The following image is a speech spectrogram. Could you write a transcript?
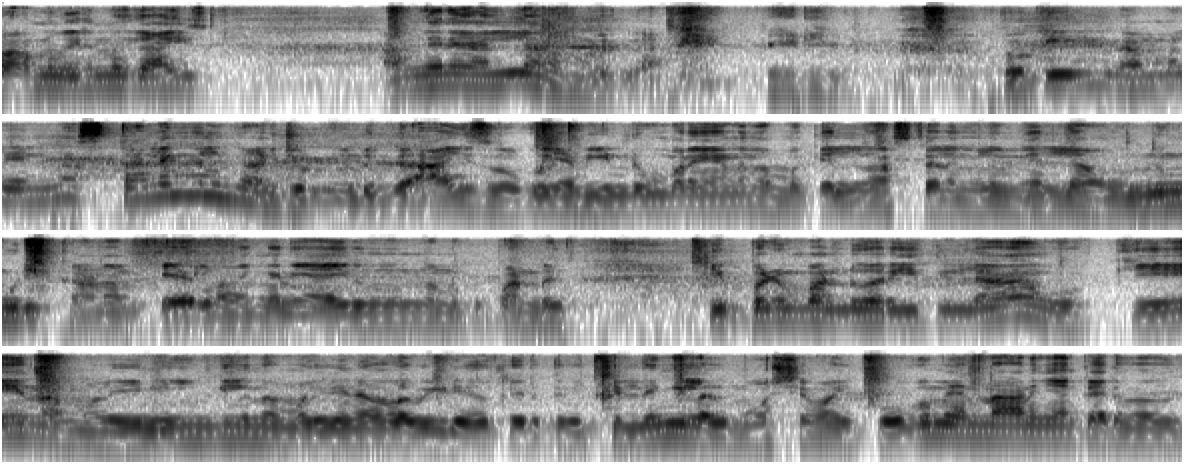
പറഞ്ഞു വരുന്ന ഗായ്സ് അങ്ങനെയല്ല നമ്മൾ വീഡിയോ ഓക്കെ നമ്മൾ എല്ലാ സ്ഥലങ്ങളും കാണിച്ചു കൊടുക്കുന്നുണ്ട്. ആയിസ് നോക്കൂ ഞാൻ വീണ്ടും പറയാണ് നമുക്ക് എല്ലാ സ്ഥലങ്ങളും എല്ലാം ഒന്നും കൂടി കാണാം. കേരളം എങ്ങനെയായിരുന്നു എന്ന് നമുക്ക് പണ്ട് ഇപ്പോഴും പണ്ടും അറിയത്തില്ല. ഓക്കെ നമ്മൾ ഇനിയെങ്കിലും നമ്മൾ ഇതിനുള്ള വീഡിയോ ഒക്കെ എടുത്ത് വെച്ചില്ലെങ്കിൽ അത് മോശമായി പോകുമെന്നാണ് ഞാൻ കരുതുന്നത്.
